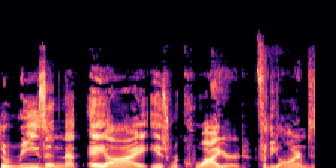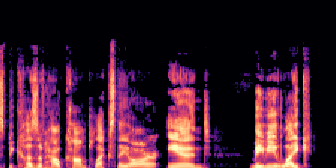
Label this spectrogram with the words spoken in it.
the reason that AI is required for the arms is because of how complex they are and maybe like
